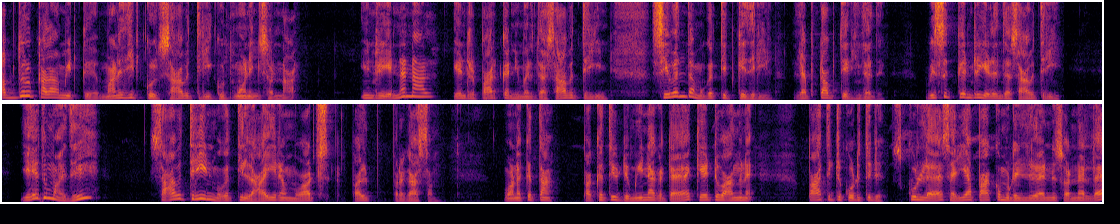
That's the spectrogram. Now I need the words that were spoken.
அப்துல் கலாமிற்கு மனதிற்குள் சாவித்திரி குட் மார்னிங் சொன்னாள். இன்று என்ன நாள்? என்று பார்க்க நிமிர்ந்த சாவித்திரியின் சிவந்த முகத்திற்கெதிரில் லேப்டாப் தெரிந்தது. விசுக்கென்று எழுந்த சாவித்திரி ஏதுமா அது சாவித்திரியின் முகத்தில் ஆயிரம் வாட்ஸ் பல்ப் பிரகாசம். உனக்குத்தான். பக்கத்து வீட்டு மீனாக்கிட்ட கேட்டு வாங்கினேன். பார்த்துட்டு கொடுத்துடு. ஸ்கூலில் சரியாக பார்க்க முடியலன்னு சொன்னல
